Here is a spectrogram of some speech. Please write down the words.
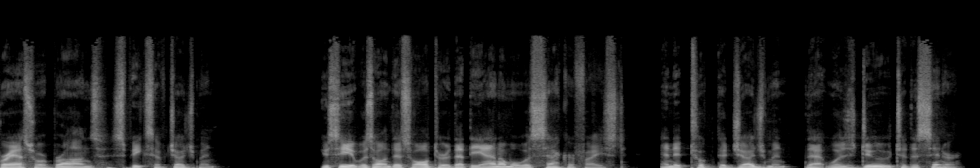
Brass or bronze speaks of judgment. You see, it was on this altar that the animal was sacrificed, and it took the judgment that was due to the sinner,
